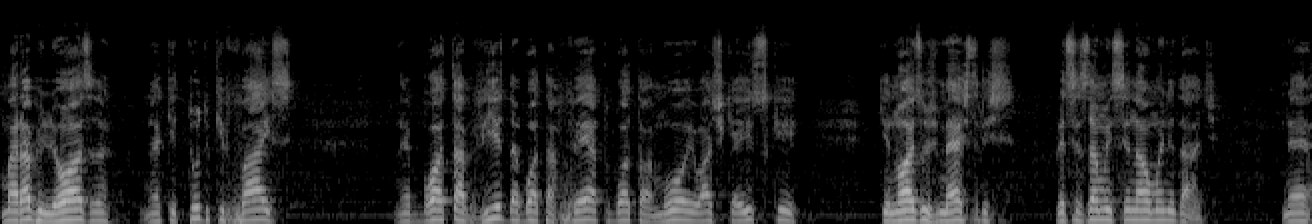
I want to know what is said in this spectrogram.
maravilhosa, né? Que tudo que faz né? bota vida, bota afeto, bota amor. Eu acho que é isso que, que nós, os mestres, precisamos ensinar a humanidade, né,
